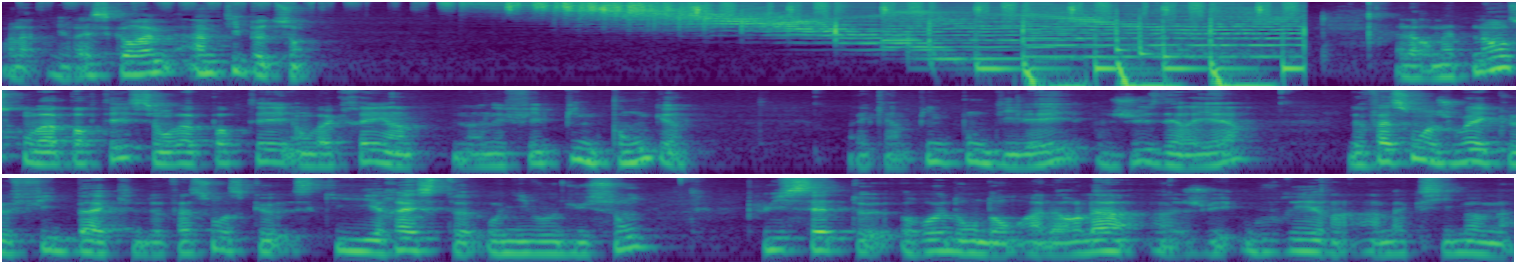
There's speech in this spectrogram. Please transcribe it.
Voilà, il reste quand même un petit peu de son. Alors maintenant, ce qu'on va apporter, c'est on va porter, on va créer un, effet ping-pong avec un ping-pong delay juste derrière, de façon à jouer avec le feedback, de façon à ce que ce qui reste au niveau du son puisse être redondant. Alors là, je vais ouvrir un maximum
